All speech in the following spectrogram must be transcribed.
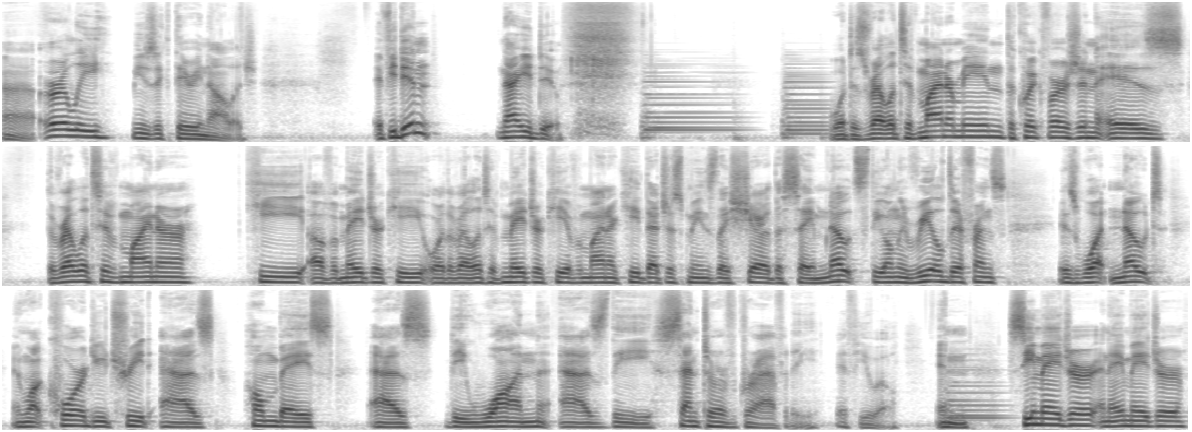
uh, early music theory knowledge. If you didn't, now you do. What does relative minor mean? The quick version is the relative minor key of a major key or the relative major key of a minor key. That just means they share the same notes. The only real difference is what note and what chord you treat as home base, as the one, as the center of gravity, if you will. In C major and A major,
